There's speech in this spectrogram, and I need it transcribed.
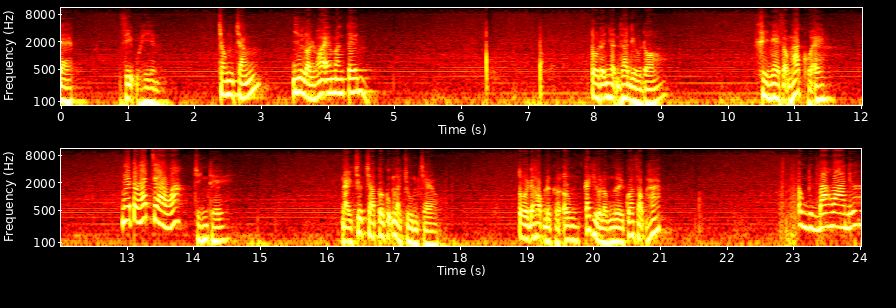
đẹp Dịu hiền Trong trắng Như loài hoa em mang tên Tôi đã nhận ra điều đó. Khi nghe giọng hát của em. Nghe tôi hát trèo á? Chính thế. Ngày trước cha tôi cũng là chùm trèo Tôi đã học được ở ông cách hiểu lòng người qua giọng hát. Ông đừng ba hoa nữa.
